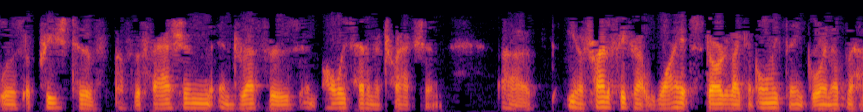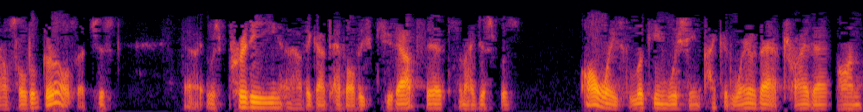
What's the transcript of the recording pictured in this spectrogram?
was appreciative of the fashion and dresses and always had an attraction. Uh, you know, trying to figure out why it started, I can only think growing up in a household of girls. That's just, uh, it was pretty. Uh, they got to have all these cute outfits, and I just was always looking, wishing I could wear that, try that on.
